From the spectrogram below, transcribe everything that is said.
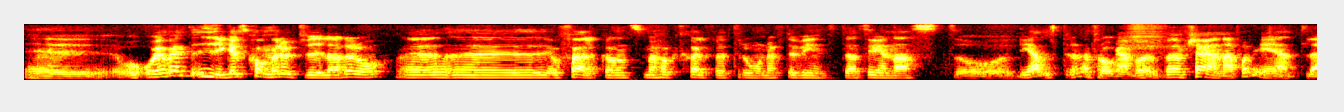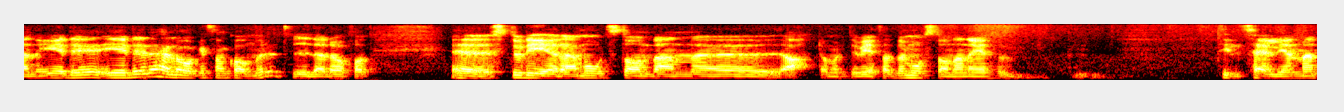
Eh, och jag vet inte, Eagles kommer utvilade då. Eh, eh, och Falcons med högt självförtroende efter vinsten senast. Och det är alltid den här frågan, vem tjänar på det egentligen? Är det, är det det här laget som kommer utvilade och fått eh, studera motståndaren. Eh, ja, de har inte vetat vem motståndaren är tills helgen. Men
